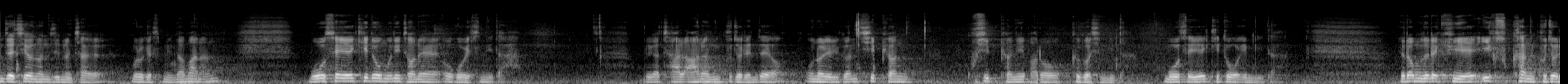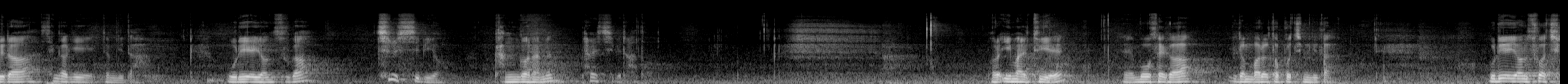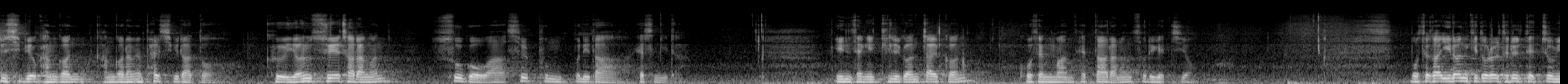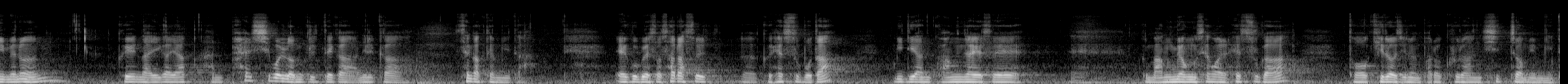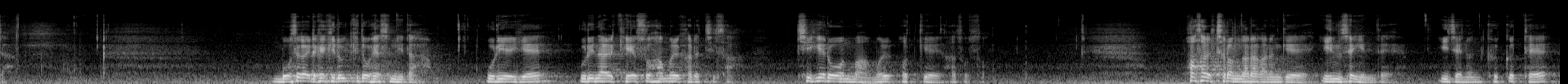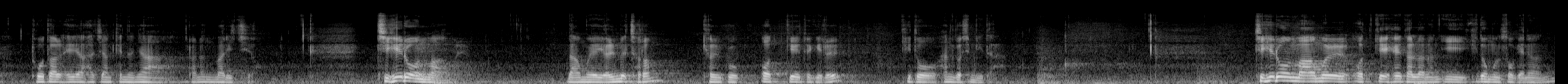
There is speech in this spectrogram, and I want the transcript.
언제 지었는지는 잘 모르겠습니다만은 모세의 기도문이 전해 오고 있습니다. 우리가 잘 아는 구절인데요. 오늘 읽은 시편 90편이 바로 그것입니다. 모세의 기도입니다. 여러분들의 귀에 익숙한 구절이라 생각이 됩니다. 우리의 연수가 70이요. 강건하면 80이라도. 바로 이 말 뒤에 모세가 이런 말을 덧붙입니다. 우리의 연수가 70이요 강건, 강건하면 80이라도 그 연수의 자랑은 수고와 슬픔뿐이다 했습니다. 인생이 길건 짧건 고생만 했다라는 소리겠지요. 모세가 이런 기도를 드릴 때쯤이면은 그의 나이가 약 한 80을 넘길 때가 아닐까 생각됩니다. 애굽에서 살았을 어, 그 횟수보다 미디안 광야에서의 에, 그 망명 생활 횟수가 더 길어지는 바로 그러한 시점입니다. 모세가 이렇게 기도, 기도했습니다. 우리에게 우리날 계수함을 가르치사 지혜로운 마음을 얻게 하소서. 화살처럼 날아가는 게 인생인데 이제는 그 끝에 도달해야 하지 않겠느냐라는 말이지요. 지혜로운 마음을 나무의 열매처럼 결국 얻게 되기를 기도한 것입니다. 지혜로운 마음을 얻게 해달라는 이 기도문 속에는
